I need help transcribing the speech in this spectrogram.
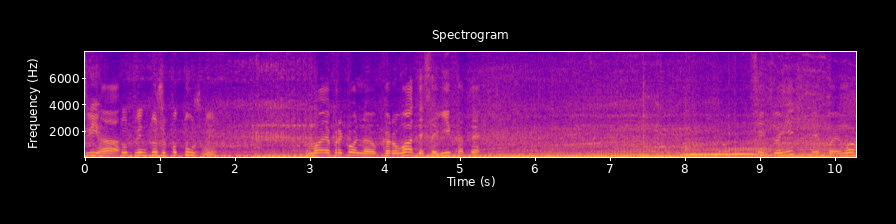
твій, Да. тут він дуже потужний. Має прикольно керуватися, їхати. Всі дзвоніть, відповімо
